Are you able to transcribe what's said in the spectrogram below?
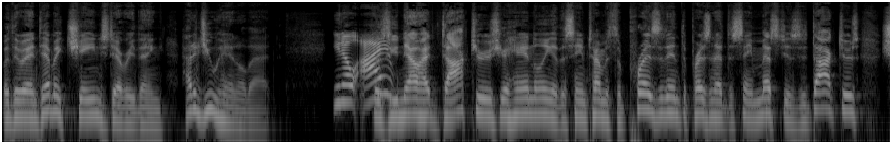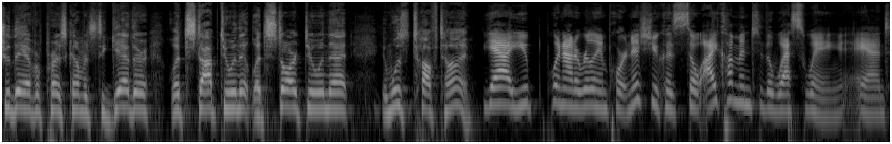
But the pandemic changed everything. How did you handle that? You know, I because you now had doctors you're handling at the same time as the president. The president had the same messages as doctors. Should they have a press conference together? Let's stop doing that. Let's start doing that. It was a tough time. Yeah, you point out a really important issue because so I come into the West Wing and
